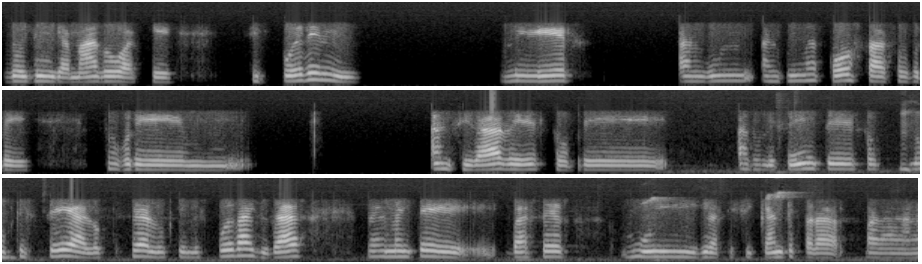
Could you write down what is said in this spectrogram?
doy un llamado a que si pueden leer algún alguna cosa sobre sobre mm, ansiedades sobre adolescentes o lo que sea lo que sea lo que les pueda ayudar realmente va a ser muy gratificante para para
